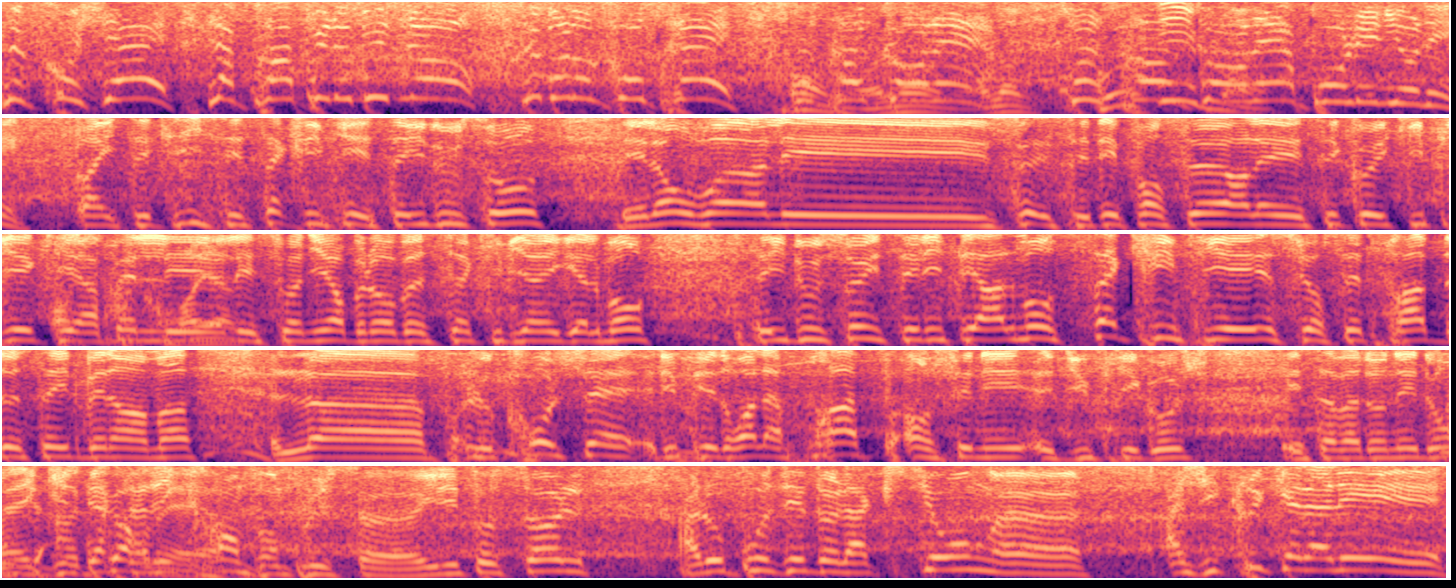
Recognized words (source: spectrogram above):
le crochet, la frappe et le but, non, le ballon contré, ce sera un corner, ce sera un corner pour les Lyonnais. Ouais, il s'est- sacrifié, Seydou Sow. Et là, on voit les, ses défenseurs, les, ses coéquipiers qui appellent les, les soigneurs. Benoît Bastien qui vient également. Seydou Sow, il s'est littéralement sacrifié sur cette frappe de Saïd Benrahma. La- le crochet du pied droit, la frappe enchaînée du pied gauche. Et ça va donner donc Ouais, un a des crampes en plus. Euh, il est au sol, à l'opposé de l'action. Euh, ah, J'ai cru qu'elle allait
